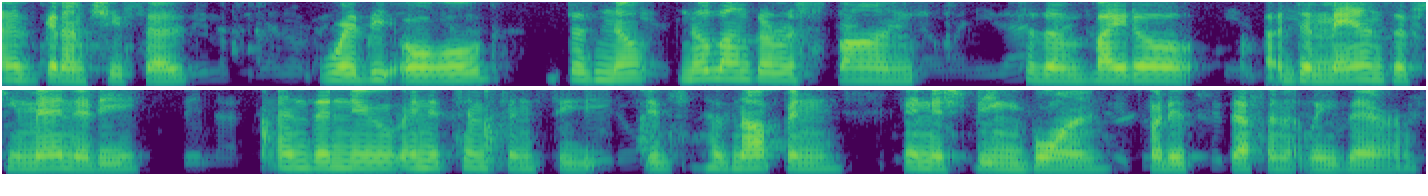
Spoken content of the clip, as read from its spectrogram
as Gramsci says, where the old does no, no longer responds to the vital uh, demands of humanity, and the new in its infancy is has not been finished being born, but it's definitely there.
